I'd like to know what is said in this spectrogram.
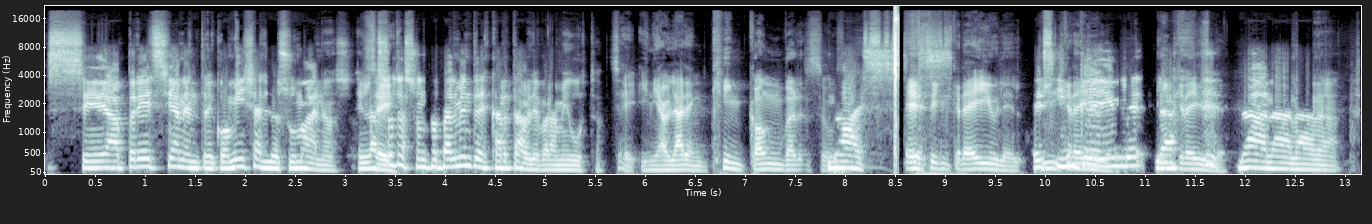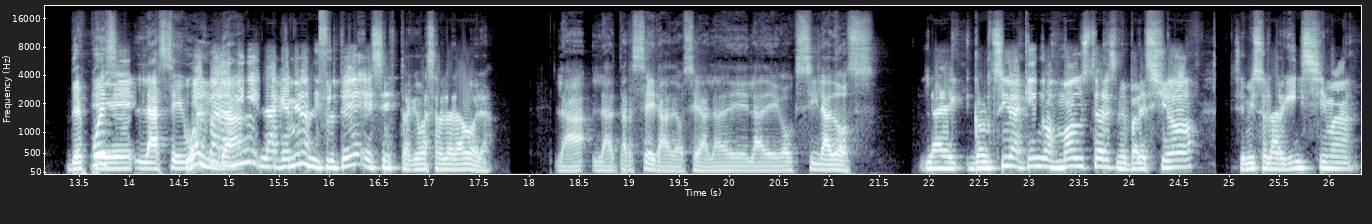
se aprecian, entre comillas, los humanos. En las otras son totalmente descartables para mi gusto. Sí, y ni hablar en King Kong versus. No, es. Es, increíble. Es increíble. Increíble. No, no, no, no. Después, eh, la segunda. Igual para mí, la que menos disfruté es esta que vas a hablar ahora. La, la tercera, o sea, la de, la de Godzilla 2. La de Godzilla King of Monsters me pareció. Se me hizo larguísima.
